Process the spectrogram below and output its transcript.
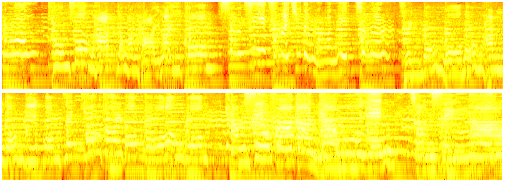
沧桑客有幸偕丽旷，相思债注定难业障，情网罗网恨网孽网，直闯在恶茫茫。今宵花间有影，尽成啊。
